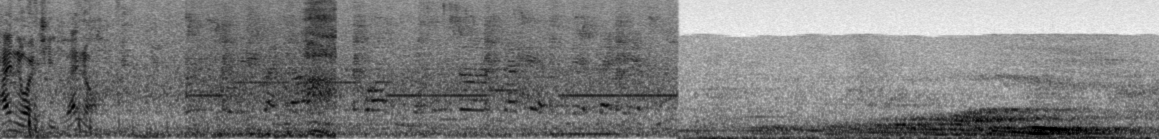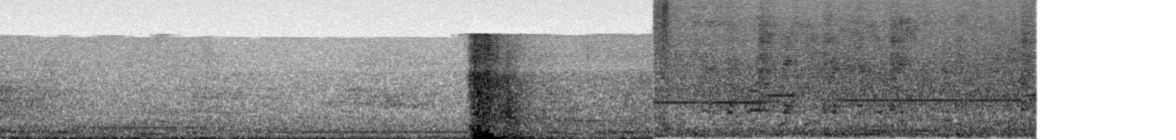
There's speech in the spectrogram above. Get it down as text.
I know I cheated, I know.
